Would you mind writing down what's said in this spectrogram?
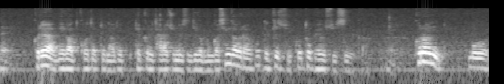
네. 그래야 내가 거기다 또 나도 댓글을 달아주면서 네가 뭔가 생각을 하고 느낄 수 있고 또 배울 수 있으니까. 네. 그런 뭐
